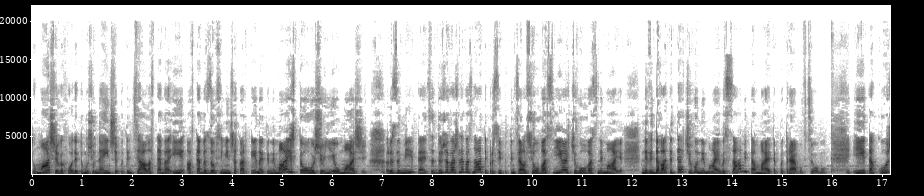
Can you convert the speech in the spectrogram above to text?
То Маші виходить, тому що в неї інший потенціал, а в тебе і а в тебе зовсім інша картина, і ти не маєш того, що є у Маші. Розумієте? І це дуже важливо знати про свій потенціал, що у вас є, а чого у вас немає. Не віддавати те, чого немає. Ви самі там маєте потребу в цьому. І також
